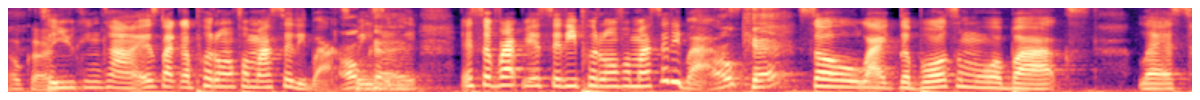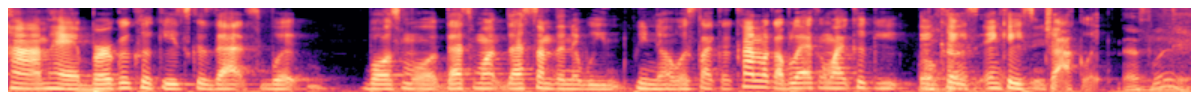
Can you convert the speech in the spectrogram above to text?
Okay. So you can kind of it's like a put on for my city box Okay. basically. It's a rep your city put on for my city box. Okay. So like the Baltimore box last time had Berger cookies because that's what Baltimore. That's one. That's something that we we know. It's like a kind of like a black and white cookie Okay. encased encased in chocolate. That's lit.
